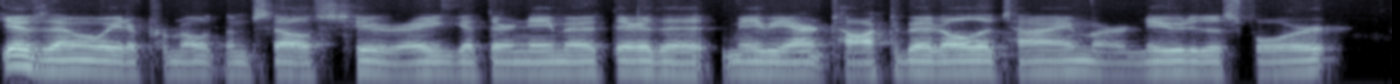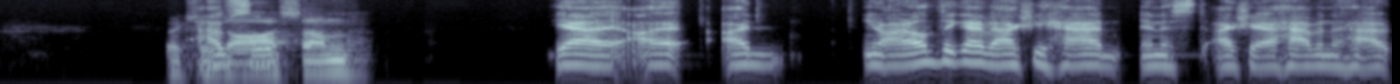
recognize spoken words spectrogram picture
gives them a way to promote themselves too, right? And get their name out there that maybe aren't talked about all the time or new to the sport, which is Absolutely. awesome. Yeah, I I you know, I don't think I've actually had an actually I haven't had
